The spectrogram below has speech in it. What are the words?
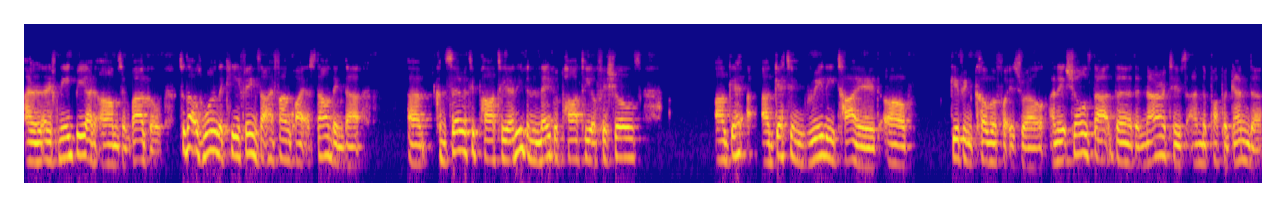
And, and if need be, an arms embargo. So that was one of the key things that I found quite astounding that Conservative Party and even Labour Party officials are, get, are getting really tired of giving cover for Israel. And it shows that the, the narratives and the propaganda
